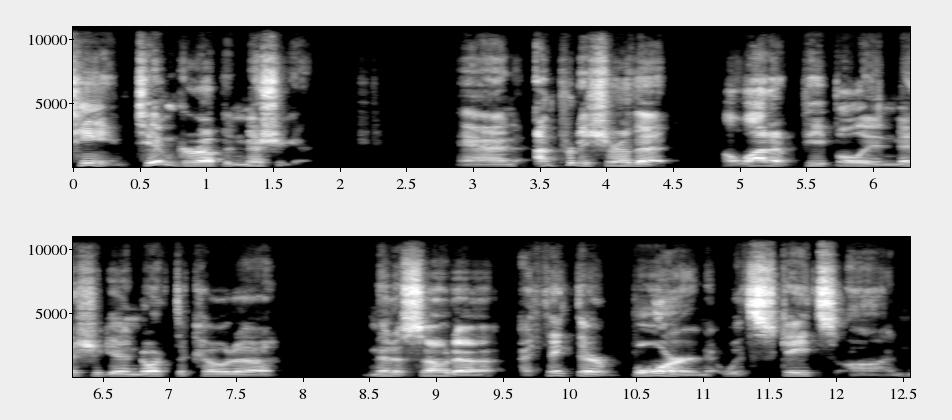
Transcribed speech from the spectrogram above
team. Tim grew up in Michigan. And I'm pretty sure that a lot of people in Michigan, North Dakota, Minnesota, I think they're born with skates on.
